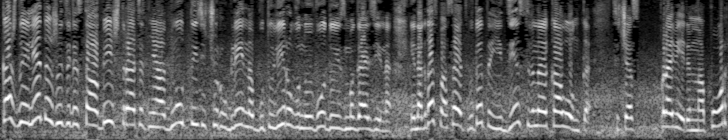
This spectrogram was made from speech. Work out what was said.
Каждое лето жители Столбищ тратят не одну тысячу рублей на бутылированную воду из магазина. Иногда спасает вот эта единственная колонка. Сейчас проверим напор.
